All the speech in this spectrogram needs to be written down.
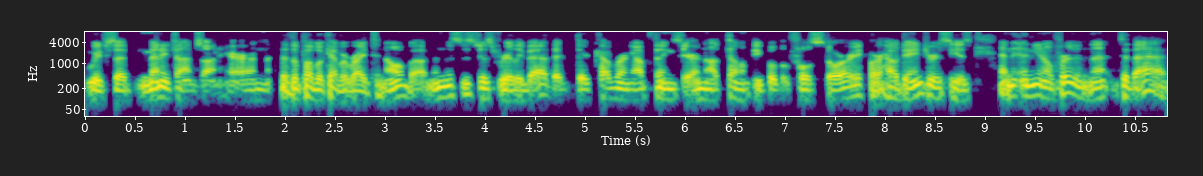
we've said many times on here, and that the public have a right to know about. And this is just really bad. They're they're covering up things here, and not telling people the full story or how dangerous he is. And and you know further than that to that,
